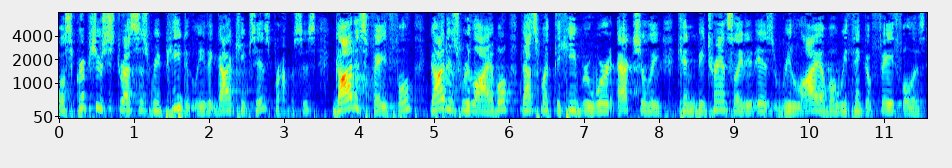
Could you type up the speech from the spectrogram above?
Well, Scripture stresses repeatedly that God keeps His promises. God is faithful. God is reliable. That's what the Hebrew word actually can be translated is reliable. We think of faithful as,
